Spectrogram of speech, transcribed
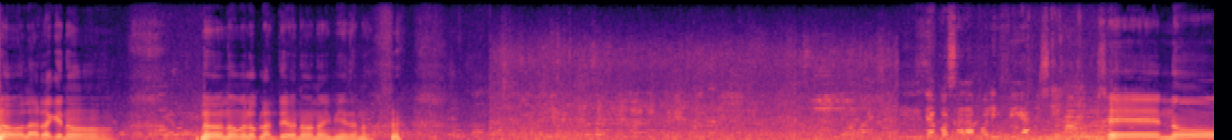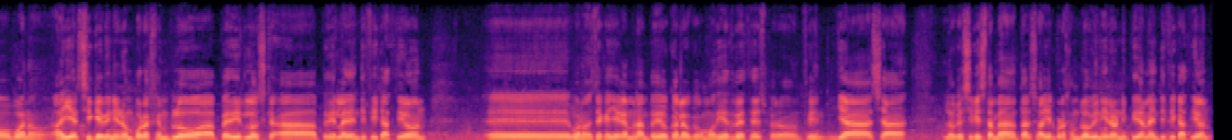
No, la verdad que no, no, no me lo planteo, no, no hay miedo, ¿no? ¿Te acosa la policía? Eh, no, bueno, ayer sí que vinieron, por ejemplo, a pedir, los, a pedir la identificación. Eh, bueno, desde que llegué me la han pedido creo que como 10 veces, pero en fin, ya, o sea, lo que sí que se está empezando a notar es ayer, por ejemplo, vinieron y pidieron la identificación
